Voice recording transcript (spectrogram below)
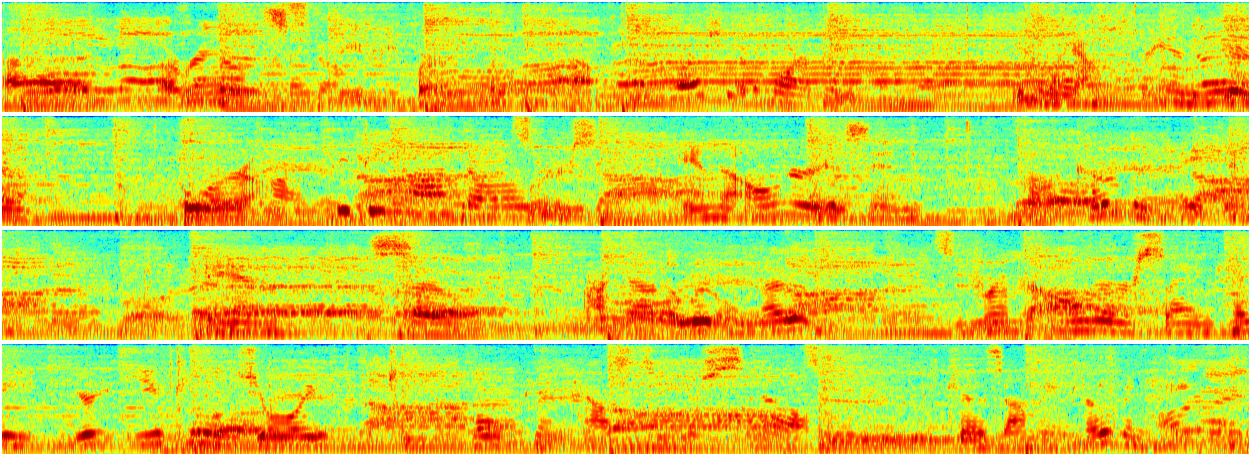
uh, around St. Petersburg. I'm going to Russia tomorrow, people. Anyway, I'm staying here for uh, $59 and the owner is in uh, Copenhagen and so I got a little note from the owner saying hey you can enjoy the whole penthouse to yourself because I'm in Copenhagen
